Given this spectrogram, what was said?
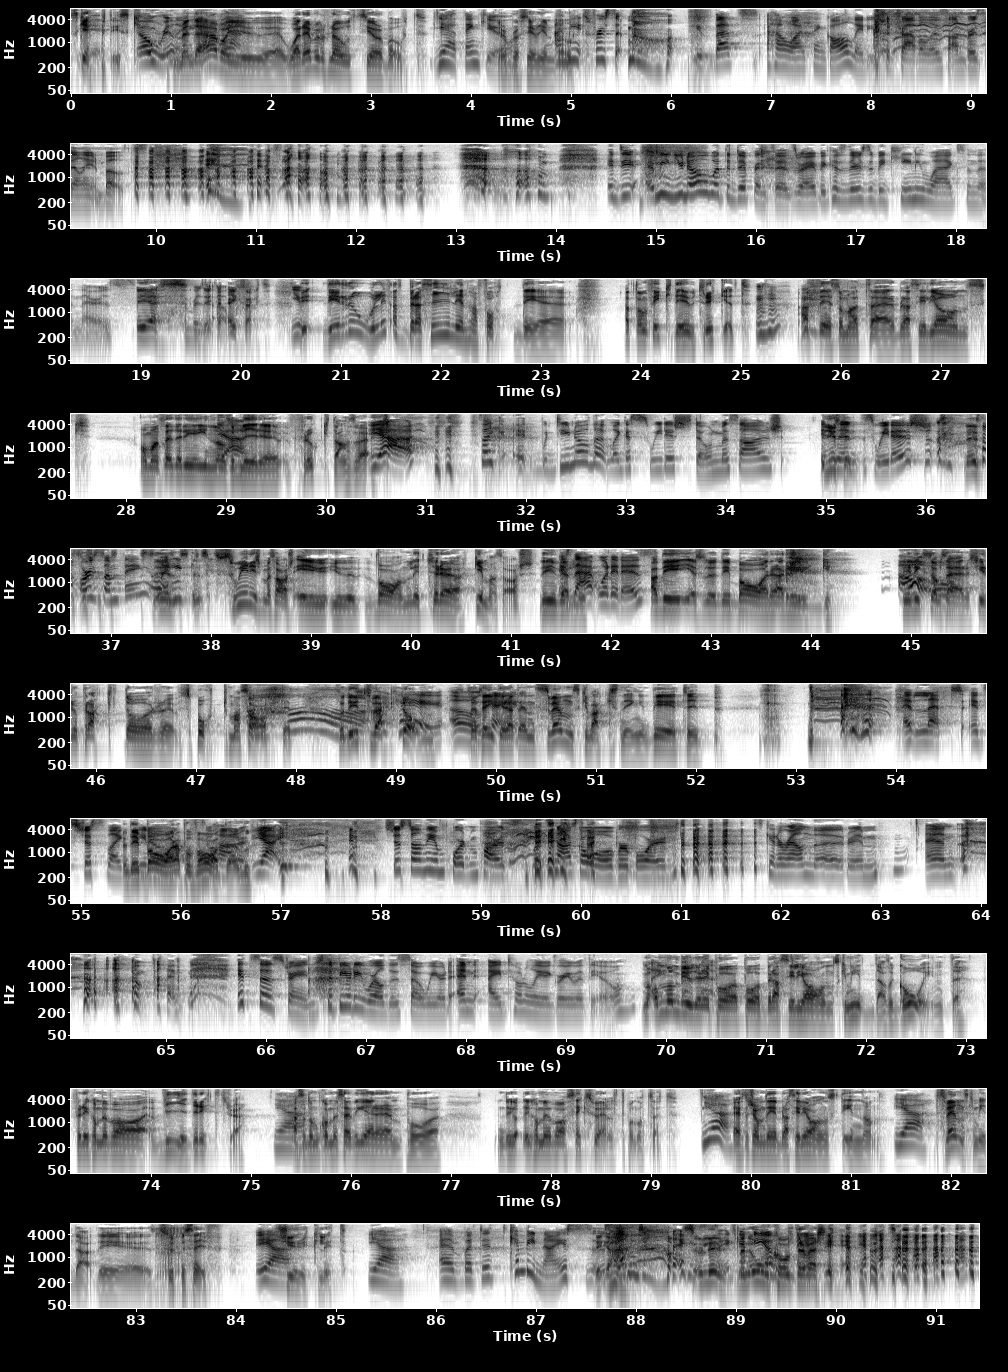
skeptisk. Oh, really? Men det här Yeah, var yeah. ju eh, whatever floats your boat. Yeah, thank you. You're a Brazilian I mean, boat. first, if that's how I think all ladies should travel is on Brazilian boats. um, do, I mean, you know what the difference is, right? Because there's a bikini wax and then there's Yes, Brazil. det, exakt. You- Det, det är roligt att Brasilien har fått det, att de fick det uttrycket. Mhm. Att det är som att så här, brasiliansk, om man säger det innan så Ja. blir det fruktansvärt. yeah. It's like, uh, do you know that like a Swedish stone massage isn't. Swedish or something? Like, Swedish massage är ju, ju vanlig trökig massage. Det är ju is väldigt, that what it is? ja, det, är, alltså, det är bara rygg. Det är liksom Oh. så här kiropraktor, sportmassage typ. Så Så det är tvärtom. okej. Oh, så jag tänker okej. att en svensk vaxning, det är typ... Let. It's just like Det är you know, bara på so vaden. to- yeah, it's just on the important parts. Let's not go overboard. Let's get around the rim. And it's so strange. The beauty world is so weird, and I totally agree with you. Men om de bjuder dig på, på brasiliansk middag, så gå inte. För det kommer vara vidrigt, tror jag. Ja. Alltså, de kommer servera den på... Det kommer vara sexuellt på något sätt. Yeah, Eftersom det är brasilianskt innan. yeah, Svensk middag, det är supersafe. Yeah, Kyrkligt. yeah. Uh, but it can be nice sometimes. absolut, It can men be okay. okontroversiellt.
